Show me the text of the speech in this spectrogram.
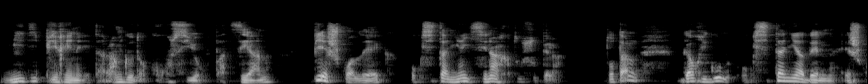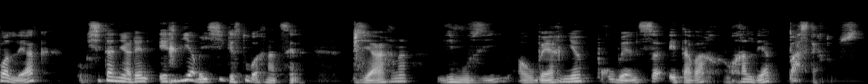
midi pirene eta langodok rusio batzean, bi Oksitania izena hartu zutela. Total, gaur egun Oksitania den eskualdeak, Oksitaniaren erdia baizik ez du bahnatzen. Biarn, Limousi, Aubergne, Provence eta bar lujaldeak baztertuz.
